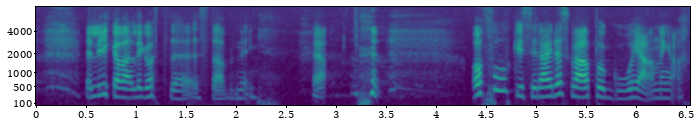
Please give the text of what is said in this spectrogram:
Jeg liker veldig godt uh, stemning. Ja. og fokus i dag det skal være på gode gjerninger.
